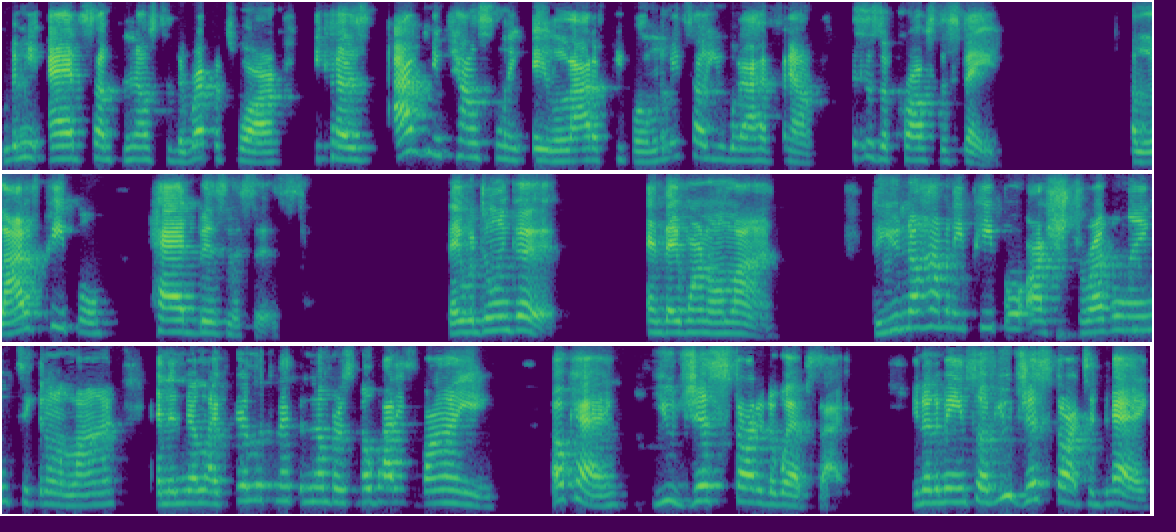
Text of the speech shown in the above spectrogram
Let me add something else to the repertoire because I've been counseling a lot of people. And let me tell you what I have found. This is across the state. A lot of people had businesses, they were doing good, and they weren't online. Do you mm-hmm. know how many people are struggling to get online? And then they're like, they're looking at the numbers, nobody's buying. Okay, you just started a website. You know what I mean? So if you just start today,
